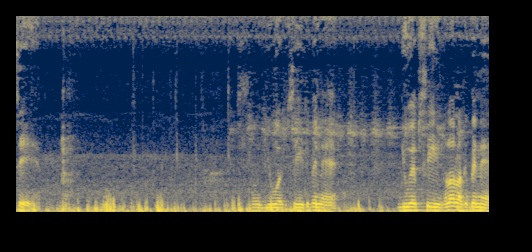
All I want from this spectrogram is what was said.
UFC UFC ที่เป็นแหน่ UFC แล้วหลักที่เป็นแหน่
